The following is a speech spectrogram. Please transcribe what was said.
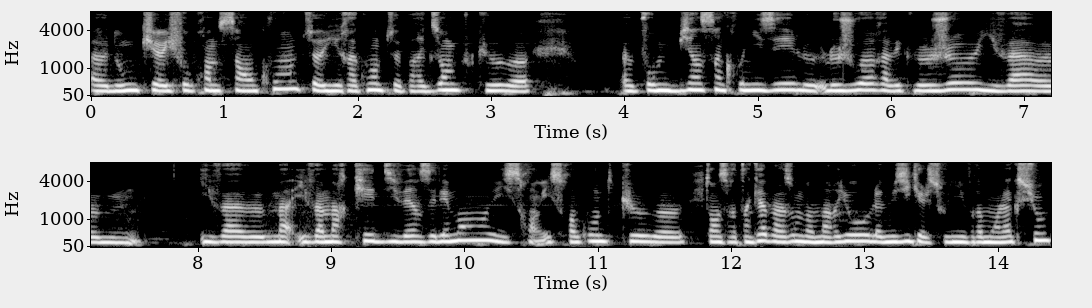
euh, donc euh, il faut prendre ça en compte il raconte par exemple que euh, pour bien synchroniser le, le, joueur avec le jeu il va il va, il va marquer divers éléments. Il se rend, il se rend compte que euh, dans certains cas, par exemple dans Mario, la musique elle souligne vraiment l'action.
